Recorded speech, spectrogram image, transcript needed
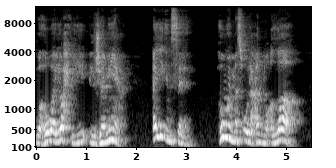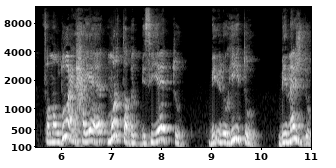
وهو يحيي الجميع. أي إنسان هو مسؤول عنه الله فموضوع الحياة مرتبط بسيادته. بإلوهيته بمجده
